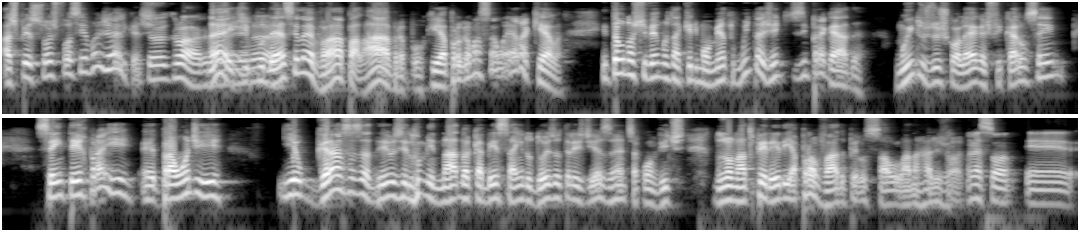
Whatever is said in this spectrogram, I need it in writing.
as pessoas fossem evangélicas. Então, claro. Né? E que pudessem levar a palavra, porque a programação era aquela. Então nós tivemos naquele momento muita gente desempregada. Muitos dos colegas ficaram sem, sem ter para ir, é, para onde ir. E eu, graças a Deus, iluminado, acabei saindo dois ou três dias antes, a convite do Donato Pereira e aprovado pelo Saulo lá na Rádio Jovem. Olha só, é,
